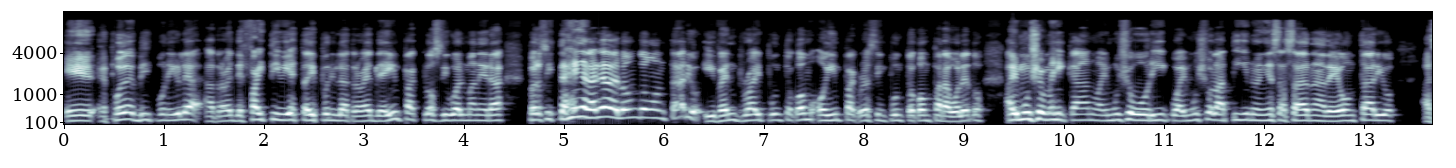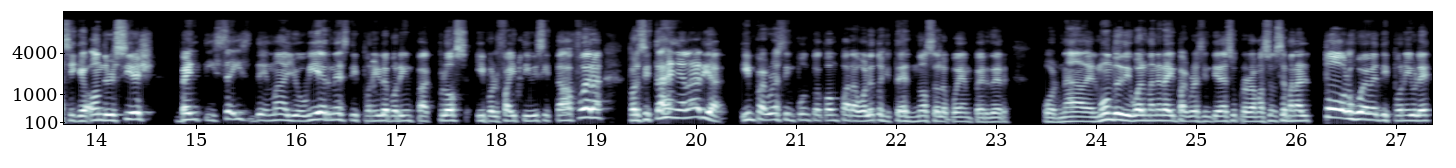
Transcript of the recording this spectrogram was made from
Eh, puede disponible a, a, través de Fight TV, está disponible a través de Impact Plus de igual manera. Pero si estás en el área de London, Ontario, eventbrite.com o impactwrestling.com para boletos. Hay mucho mexicano, hay mucho borico, hay mucho latino en esa zona de Ontario. Así que Under Siege 26 de mayo, viernes, disponible por Impact Plus y por Fight TV si estás afuera. Pero si estás en el área, impactwrestling.com para boletos y ustedes no se lo pueden perder por nada del mundo. Y de igual manera, Impact Wrestling tiene su programación semanal todos los jueves disponible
